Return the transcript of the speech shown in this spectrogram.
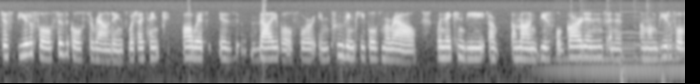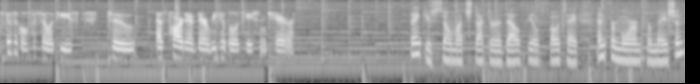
just beautiful physical surroundings, which I think always is valuable for improving people's morale when they can be among beautiful gardens and among beautiful physical facilities to as part of their rehabilitation care. Thank you so much, Dr. Edelle Field Fote. And for more information,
